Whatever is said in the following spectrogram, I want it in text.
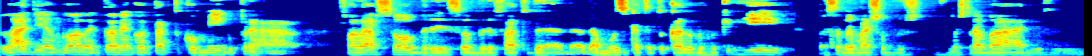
lá de Angola entraram em contato comigo para falar sobre, sobre o fato da, da, da, música ter tocado no Rock in Rio, para saber mais sobre os, os meus trabalhos. E...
